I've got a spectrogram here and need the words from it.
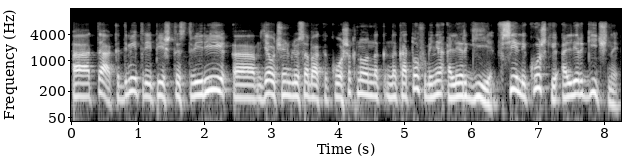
А, так, Дмитрий пишет из Твери. А, я очень люблю собак и кошек, но на, котов у меня аллергия. Все ли кошки аллергичны?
